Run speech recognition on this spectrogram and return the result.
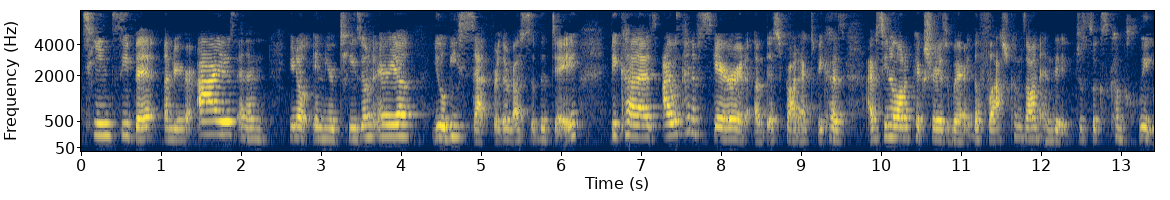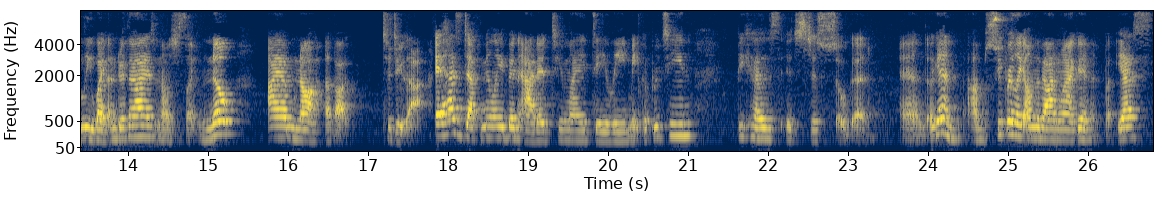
teensy bit under your eyes and then you know in your T-zone area you'll be set for the rest of the day. Because I was kind of scared of this product because I've seen a lot of pictures where the flash comes on and it just looks completely white under the eyes and I was just like nope I am not about to do that. It has definitely been added to my daily makeup routine because it's just so good. And again, I'm super late on the bandwagon, but yes,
